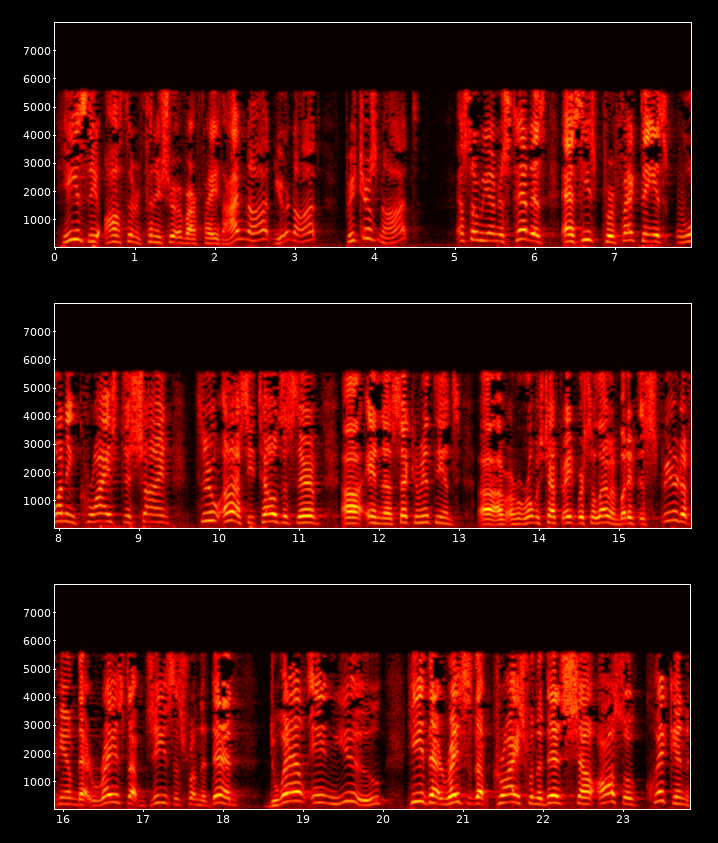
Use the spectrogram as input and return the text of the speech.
He's the author and finisher of our faith. I'm not. You're not. Preacher's not. And so we understand as, as He's perfecting, it's wanting Christ to shine through us. He tells us there uh, in uh, 2 Corinthians, uh, Romans chapter 8, verse 11, But if the Spirit of Him that raised up Jesus from the dead dwell in you, he that raises up Christ from the dead shall also quicken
